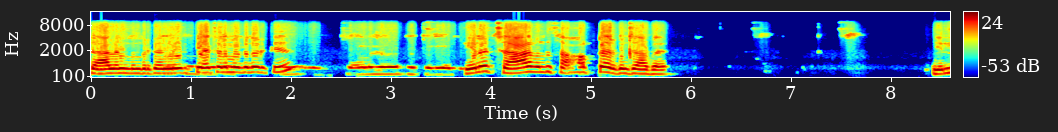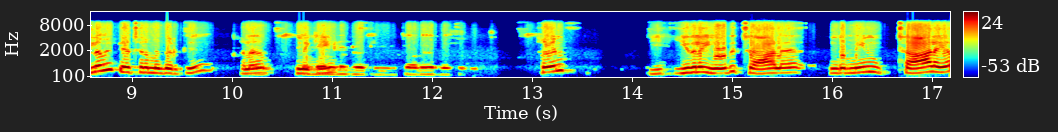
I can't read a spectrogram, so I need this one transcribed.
சாலைன்னு வந்திருக்காங்களே இது பேச்சாலை மாதிரி இருக்கு? ஏன்னா சாலை வந்து சாஃப்டா இருக்கும் சாபை. எல்லாமே பேச்சாலை மாதிரி தான் இருக்கு. ஆனா இன்னைக்கு ஃப்ரெண்ட்ஸ் இதுல எது சாலை இந்த மீன் சாலையா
